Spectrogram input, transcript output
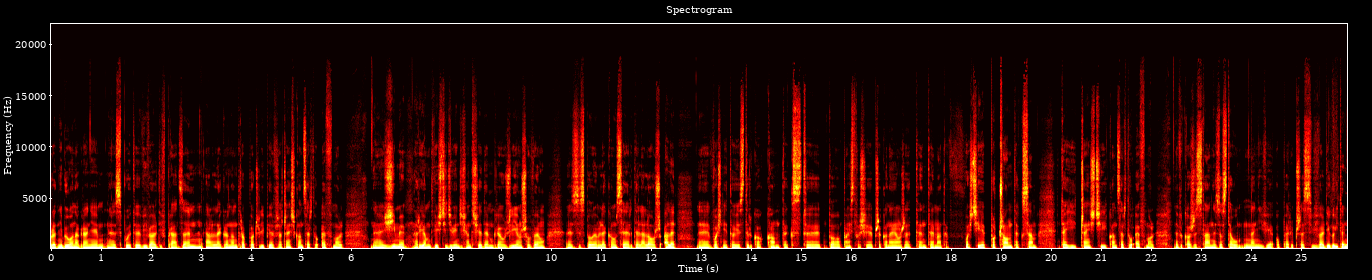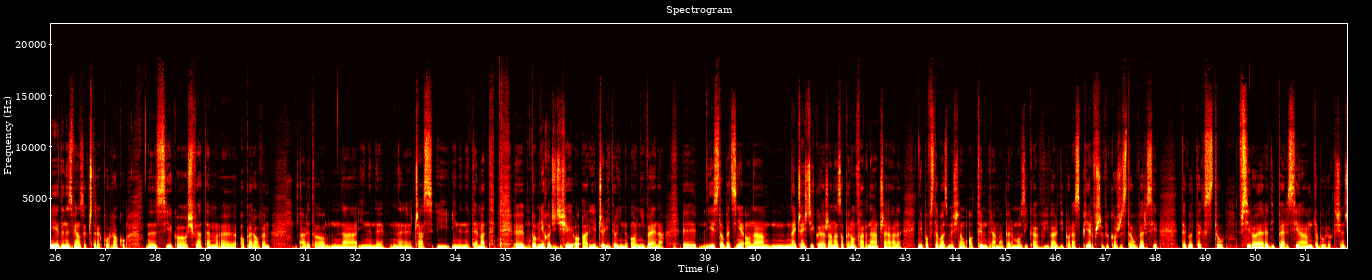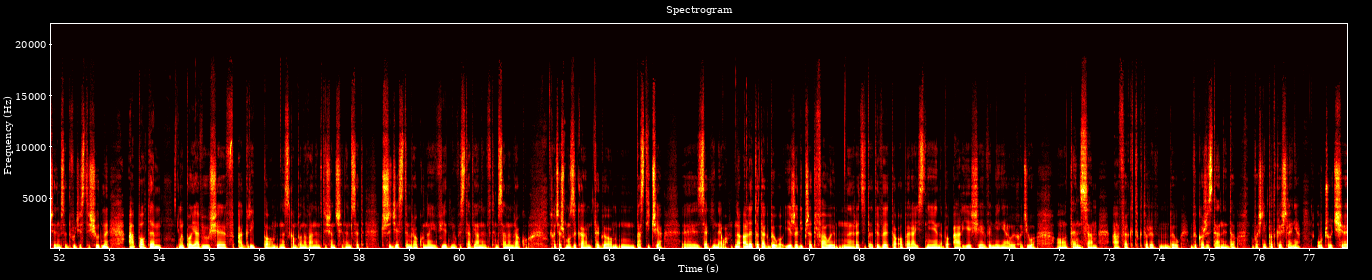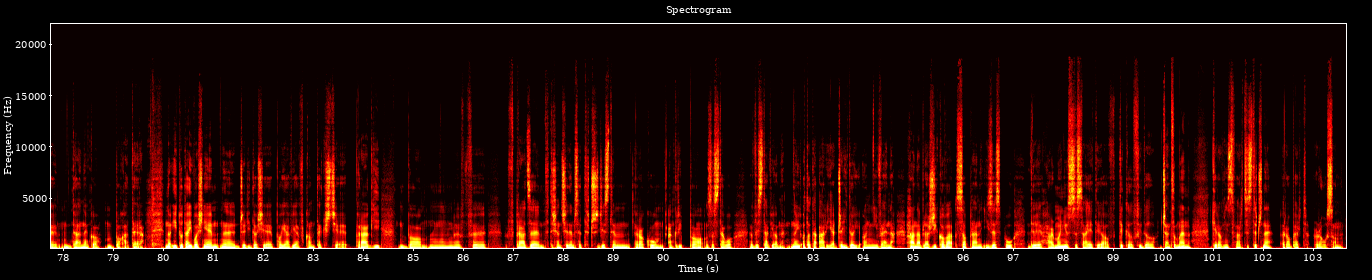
Akurat nie było nagranie e, z płyty Vivaldi w Pradze, Allegro non troppo, czyli pierwsza część koncertu F-moll zimy Riom 297 grał Julien Chauvin z zespołem Le Concert de la Loge, ale właśnie to jest tylko kontekst, bo Państwo się przekonają, że ten temat, właściwie początek sam tej części koncertu F-moll wykorzystany został na niwie opery przez Vivaldiego i to nie jedyny związek czterech pół roku z jego światem operowym, ale to na inny czas i inny temat. Bo mnie chodzi dzisiaj o arię Gelido in Onivena. Jest obecnie ona najczęściej kojarzona z operą Farnacze, ale nie powstała z myślą o tym drama per musica. Vivaldi po raz pierwszy wykorzystał wersję tego tekstu w Siroe Redi Persia, to był rok 1727, a potem pojawił się w Agrippo, skomponowanym w 1730 roku, no i w Wiedniu wystawionym w tym samym roku, chociaż muzyka tego mm, pasticcia y, zaginęła. No ale to tak było. Jeżeli przetrwały recytatywy, to opera istnieje, no bo arie się wymieniały. Chodziło o ten sam afekt, który był wykorzystany do właśnie podkreślenia uczuć y, danego bohatera. No i tutaj właśnie Gelido się pojawia w kontekście Pragi, bo w, w Pradze w 1730 roku Agrippo zostało wystawione. No i oto ta aria Gelido i Onnivena. Hanna Blażikowa, sopran i zespół The Harmonious Society of Tickle Fiddle Gentlemen, kierownictwo artystyczne Robert Rawson.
